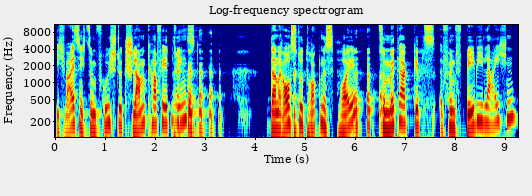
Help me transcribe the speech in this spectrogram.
ich weiß nicht, zum Frühstück Schlammkaffee trinkst, dann rauchst du trockenes Heu, zum Mittag gibt's fünf Babyleichen,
